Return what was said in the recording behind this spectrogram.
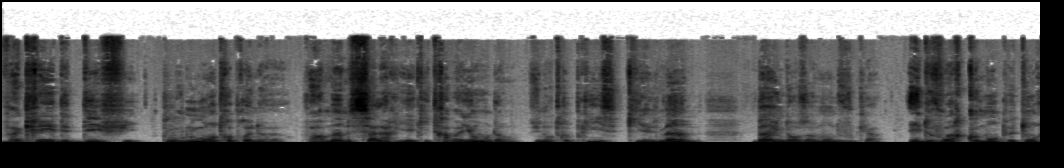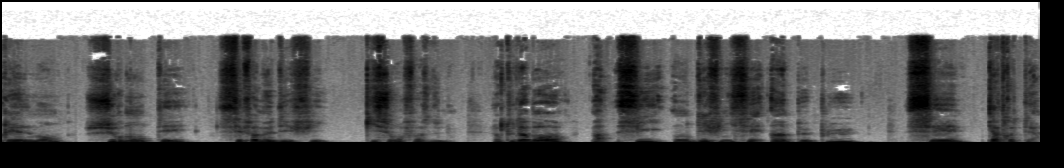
va créer des défis pour nous entrepreneurs, voire même salariés qui travaillons dans une entreprise qui elle-même baigne dans un monde VUCA, et de voir comment peut-on réellement surmonter ces fameux défis qui sont en face de nous. Alors tout d'abord, bah, si on définissait un peu plus ces quatre termes.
